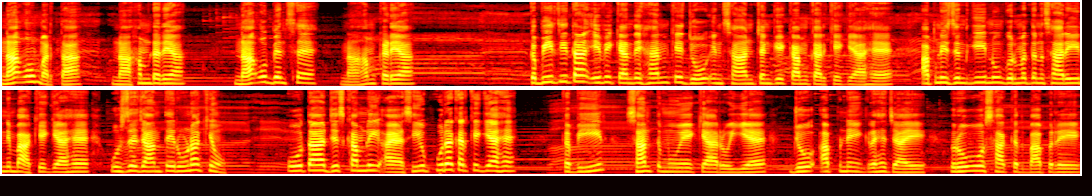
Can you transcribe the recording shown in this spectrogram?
ਨਾ ਉਹ ਮਰਤਾ, ਨਾ ਹਮ ਡਰਿਆ, ਨਾ ਉਹ ਬਿਨਸੈ ਨਾ ਹਮ ਕੜਿਆ। ਕਬੀਰ ਜੀ ਤਾਂ ਇਹ ਵੀ ਕਹਿੰਦੇ ਹਨ ਕਿ ਜੋ ਇਨਸਾਨ ਚੰਗੇ ਕੰਮ ਕਰਕੇ ਗਿਆ ਹੈ, ਆਪਣੀ ਜ਼ਿੰਦਗੀ ਨੂੰ ਗੁਰਮਤਿ ਅਨੁਸਾਰੀ ਨਿਭਾ ਕੇ ਗਿਆ ਹੈ ਉਸ ਦੇ ਜਾਣ ਤੇ ਰੋਣਾ ਕਿਉਂ? ਉਹ ਤਾਂ ਜਿਸ ਕੰਮ ਲਈ ਆਇਆ ਸੀ, ਉਹ ਪੂਰਾ ਕਰਕੇ ਗਿਆ ਹੈ। ਕਬੀਰ, ਸੰਤ ਮੂਏ ਕਿਆ ਰੋਈਐ, ਜੋ ਆਪਣੇ ਗ੍ਰਹਿ ਜਾਏ ਰੋਵੋ ਸਾਕਤ ਬਾਪਰੇ,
